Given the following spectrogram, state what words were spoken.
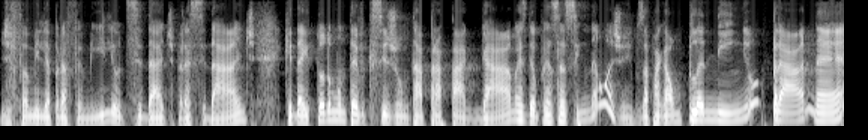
de família para família, ou de cidade para cidade, que daí todo mundo teve que se juntar para pagar, mas daí eu penso assim, não, a gente precisa pagar um planinho pra, né,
